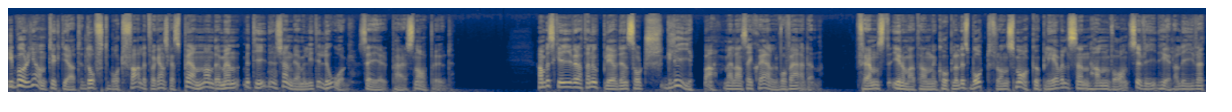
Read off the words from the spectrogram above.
I början tyckte jag att doftbortfallet var ganska spännande men med tiden kände jag mig lite låg, säger Per Snaprud. Han beskriver att han upplevde en sorts glipa mellan sig själv och världen. Främst genom att han kopplades bort från smakupplevelsen han vant sig vid hela livet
